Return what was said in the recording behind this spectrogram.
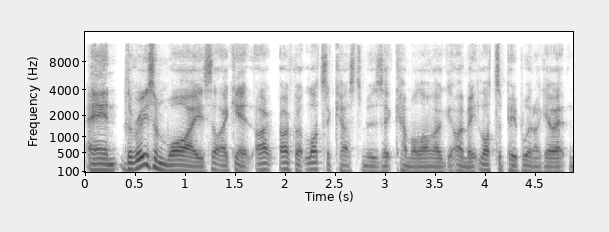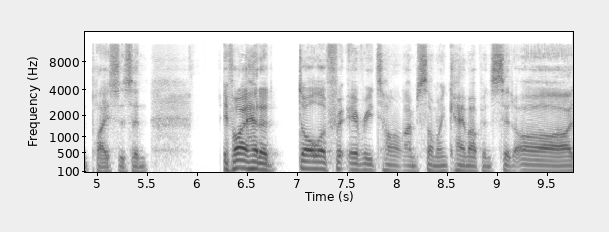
And the reason why is I get I, have got lots of customers that come along. I, I meet lots of people when I go out in places, and if I had a dollar for every time someone came up and said, "Oh,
